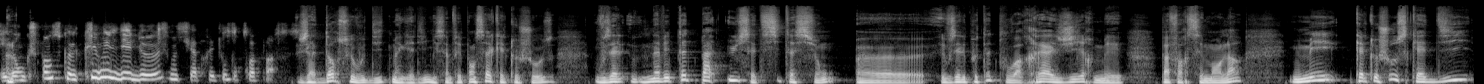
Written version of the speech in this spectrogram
Et donc, je pense que le cumul des deux, je me suis après tout, pourquoi pas J'adore ce que vous dites, Magali, mais ça me fait penser à quelque chose. Vous, vous n'avez peut-être pas eu cette citation, euh, et vous allez peut-être pouvoir réagir, mais pas forcément là. Mais quelque chose qu'a dit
